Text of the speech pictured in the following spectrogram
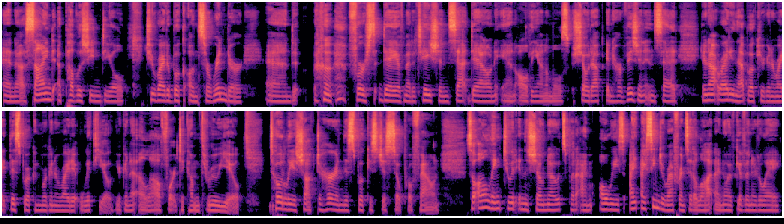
and uh, signed a publishing deal to write a book on surrender. And first day of meditation, sat down, and all the animals showed up in her vision and said, You're not writing that book. You're going to write this book, and we're going to write it with you. You're going to allow for it to come through you totally a shock to her. And this book is just so profound. So I'll link to it in the show notes, but I'm always, I, I seem to reference it a lot. I know I've given it away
